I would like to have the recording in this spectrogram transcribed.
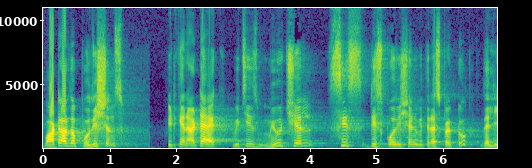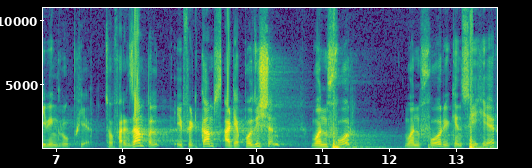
what are the positions it can attack which is mutual cis disposition with respect to the leaving group here. So, for example, if it comes at a position 1 4 1 4 you can see here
